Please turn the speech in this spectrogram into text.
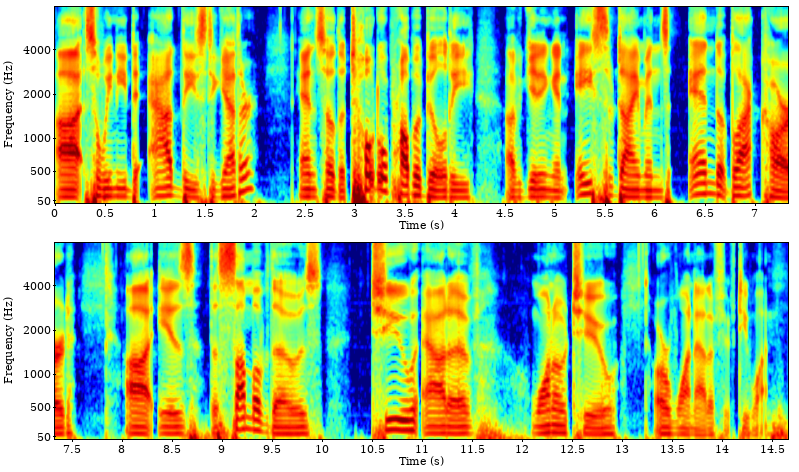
Uh, so we need to add these together. And so the total probability of getting an ace of diamonds and a black card uh, is the sum of those 2 out of 102 or 1 out of 51.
